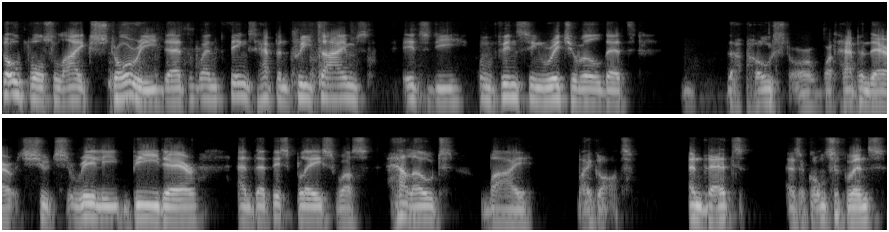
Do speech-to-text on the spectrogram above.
topos-like story that when things happen three times, it's the convincing ritual that the host or what happened there should really be there, and that this place was hallowed by by God, and that as a consequence,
